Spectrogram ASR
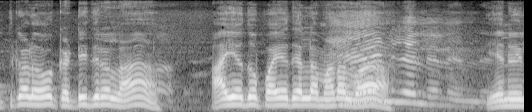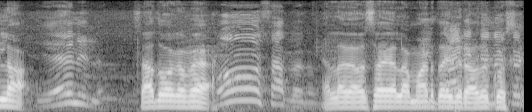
ಎತ್ತುಗಳು ಕಟ್ಟಿದ್ದೀರಲ್ಲ ಆಯೋದು ಪಾಯೋದೆಲ್ಲ ಮಾಡಲ್ವಾ? ಏನೂ ಇಲ್ಲ. ಸಾಧುವಾಗವೆ? ಎಲ್ಲ ವ್ಯವಸಾಯ ಎಲ್ಲ ಮಾಡ್ತಾ ಇದ್ದೀರಾ ಅದಕ್ಕೋಸ್ಕರ?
